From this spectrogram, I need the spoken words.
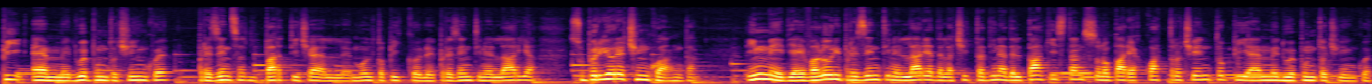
PM2.5, presenza di particelle molto piccole presenti nell'aria, superiore a 50. In media i valori presenti nell'aria della cittadina del Pakistan sono pari a 400 PM2.5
